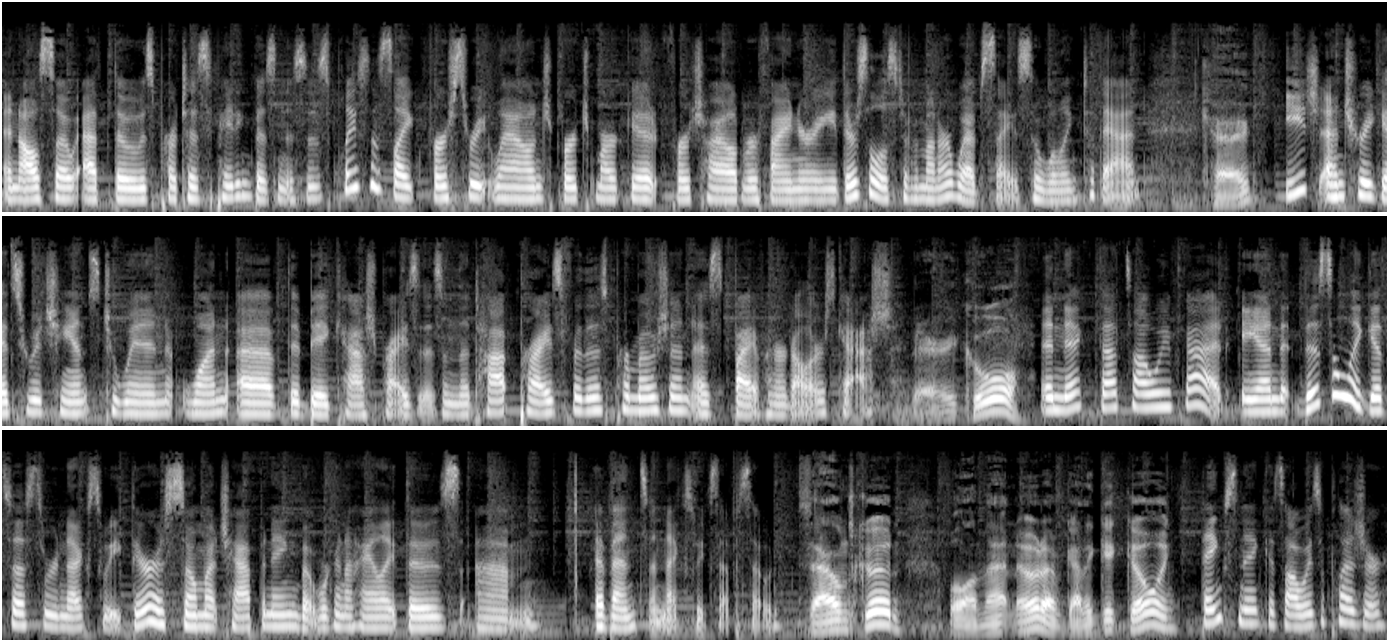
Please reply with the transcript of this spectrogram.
and also at those participating businesses, places like First Street Lounge, Birch Market, Fairchild Refinery. There's a list of them on our website, so we'll link to that. Okay. Each entry gets you a chance to win one of the big cash prizes, and the top prize for this promotion is $500 cash. Very cool. And Nick, that's all we've got. And this only gets us through next week. There is so much happening, but we're going to highlight those um, events in next week's episode. Sounds good. Well, on that note, I've got to get going. Thanks, Nick. It's always a pleasure.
